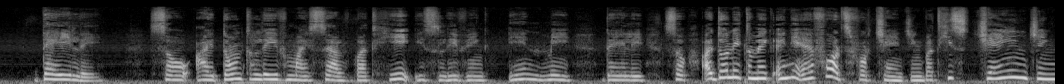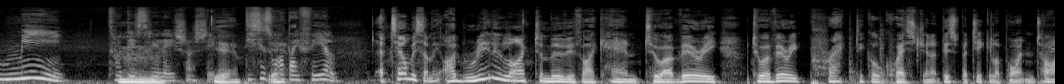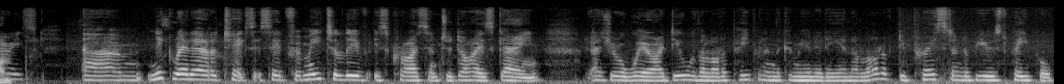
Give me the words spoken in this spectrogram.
daily. So I don't live myself, but He is living in me daily. So I don't need to make any efforts for changing, but He's changing me through this Mm. relationship. Yeah, This is yeah. what I feel. Uh, tell me something. I'd really like to move, if I can, to a very to a very practical question at this particular point in time. Um, Nick read out a text. that said, For me to live is Christ and to die is gain. As you're aware, I deal with a lot of people in the community and a lot of depressed and abused people.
